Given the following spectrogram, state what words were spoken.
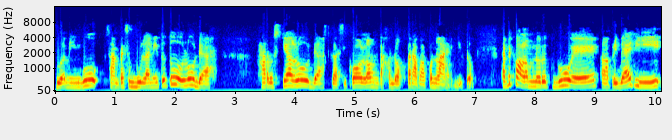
dua minggu sampai sebulan itu tuh lu udah harusnya lu udah ke psikolog entah ke dokter apa pun lah gitu. Tapi kalau menurut gue uh, pribadi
